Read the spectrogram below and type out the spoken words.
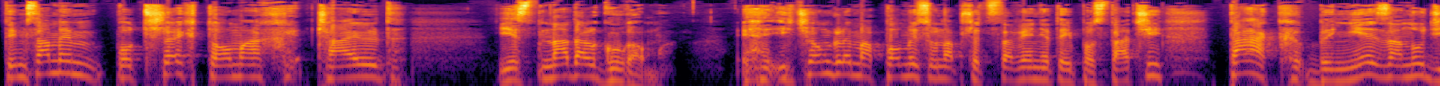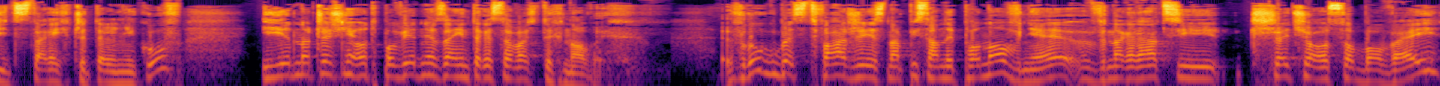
Tym samym po trzech tomach Child jest nadal górą i ciągle ma pomysł na przedstawienie tej postaci tak, by nie zanudzić starych czytelników i jednocześnie odpowiednio zainteresować tych nowych. Wróg bez twarzy jest napisany ponownie w narracji trzecioosobowej,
